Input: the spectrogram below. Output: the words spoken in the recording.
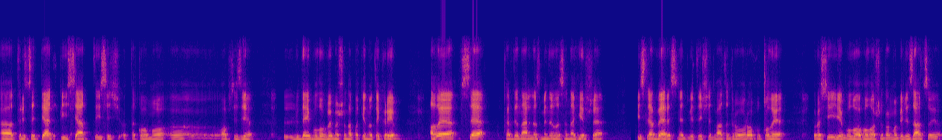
е, 35-50 тисяч в такому е, обсязі людей було вимушено покинути Крим. Але все кардинально змінилося на гірше після вересня 2022 року, коли в Росії було оголошено мобілізацію,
